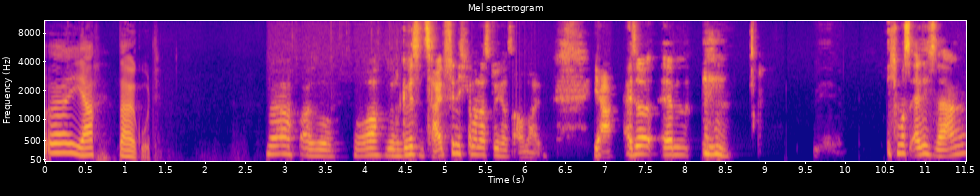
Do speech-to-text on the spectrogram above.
Ja, na gut. Ja, also, boah, so eine gewisse Zeit, finde ich, kann man das durchaus aushalten. Ja, also, ähm, ich muss ehrlich sagen,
